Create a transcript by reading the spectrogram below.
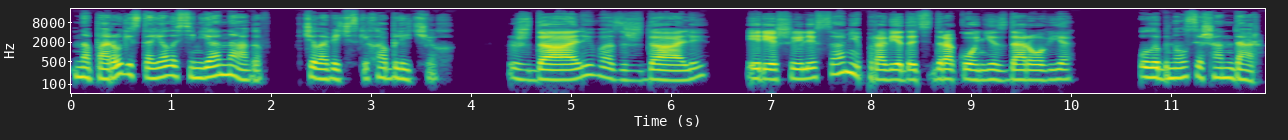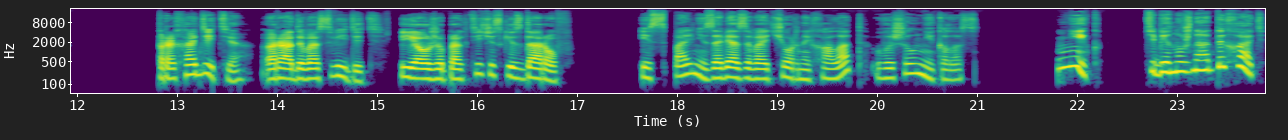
На пороге стояла семья нагов в человеческих обличьях. «Ждали вас, ждали и решили сами проведать драконье здоровье улыбнулся Шандар. «Проходите, рады вас видеть. Я уже практически здоров». Из спальни, завязывая черный халат, вышел Николас. «Ник, тебе нужно отдыхать.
